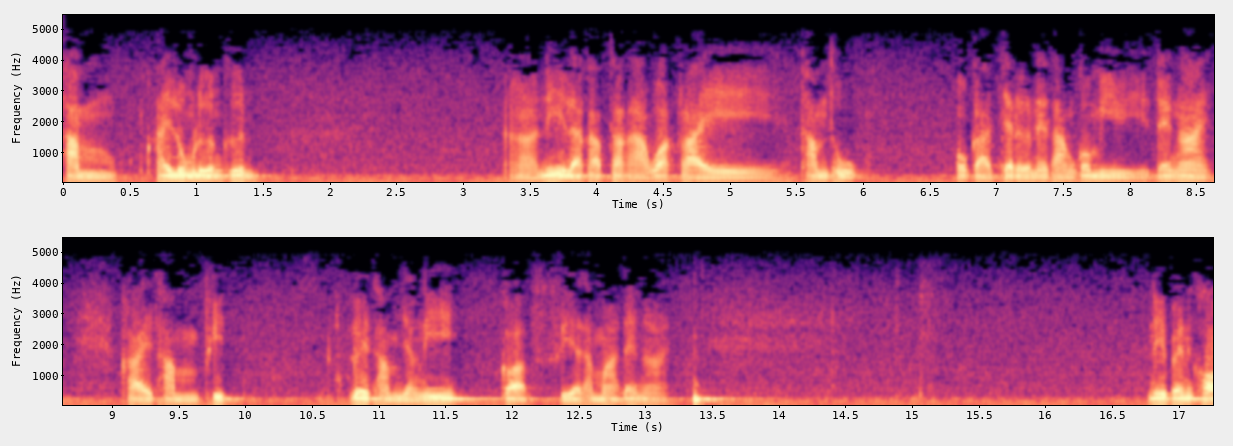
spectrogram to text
ทำให้ลุงเรืองขึ้นนี่แหละครับ ถ้าหากว่าใครทำถูกโอกาสเจริญในธรรมก็มีได้ง่าย ใครทำผิดด้วยทำอย่างนี้ก็เสียธรรมะได้ง่าย นี่เป็นข้อ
